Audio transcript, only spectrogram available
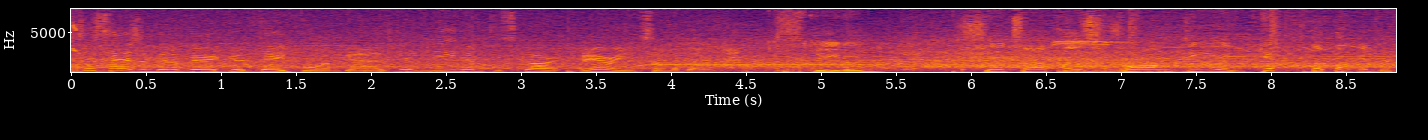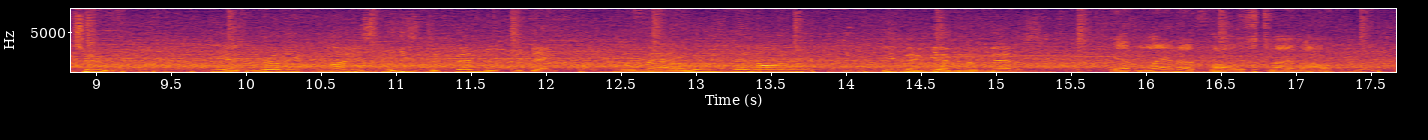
It just hasn't been a very good day for him, guys. They need him to start burying some of those. Speedy shakes off the strong D and gets the bucket for two. He has really punished these defenders today. No matter who's been on him, he's been giving them medicine. Atlanta calls timeout.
